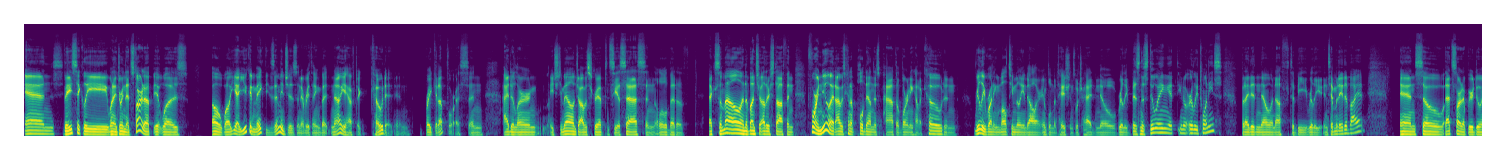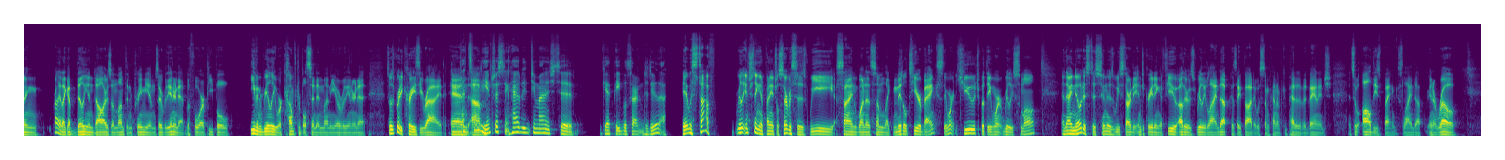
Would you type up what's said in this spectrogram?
And basically, when I joined that startup, it was, oh, well, yeah, you can make these images and everything, but now you have to code it and break it up for us. And I had to learn HTML and JavaScript and CSS and a little bit of XML and a bunch of other stuff. And before I knew it, I was kind of pulled down this path of learning how to code and really running multi-million dollar implementations, which I had no really business doing at you know early 20s, but I didn't know enough to be really intimidated by it. And so that startup we were doing probably like a billion dollars a month in premiums over the internet before people even really were comfortable sending money over the internet. So it was a pretty crazy ride. And that's really um, interesting. How did you manage to get people starting to do that? It was tough really interesting in financial services, we signed one of some like middle tier banks. They weren't huge, but they weren't really small. And I noticed as soon as we started integrating a few, others really lined up because they thought it was some kind of competitive advantage. And so all these banks lined up in a row.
